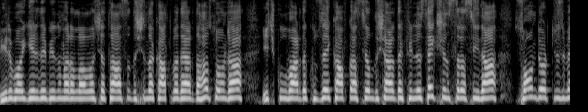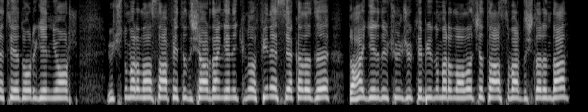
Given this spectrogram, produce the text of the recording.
1 boy geride 1 numaralı Alaçatı ağası dışında katma değer. Daha sonra iç kulvarda Kuzey Kafkasyalı dışarıda Fearless Action sırasıyla son 400 metreye doğru geliniyor. 3 numaralı Hasafet'i dışarıdan gelen 2 numaralı Fines yakaladı. Daha geride 3. yükte 1 numaralı Alaçatı ağası var dışlarından.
